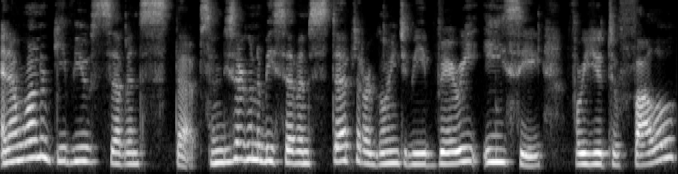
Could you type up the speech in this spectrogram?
And I want to give you seven steps. And these are going to be seven steps that are going to be very easy for you to follow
